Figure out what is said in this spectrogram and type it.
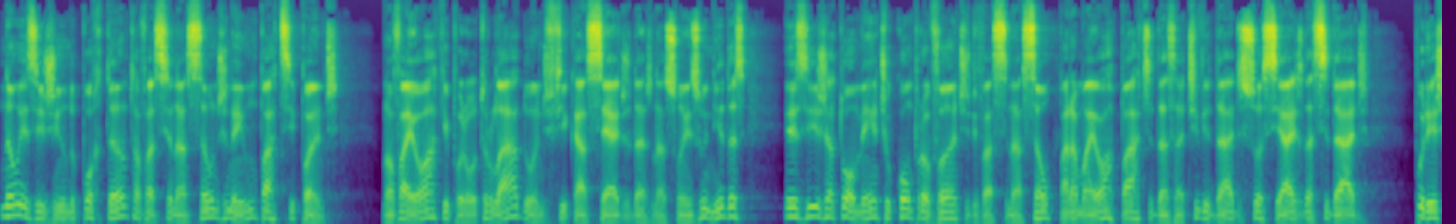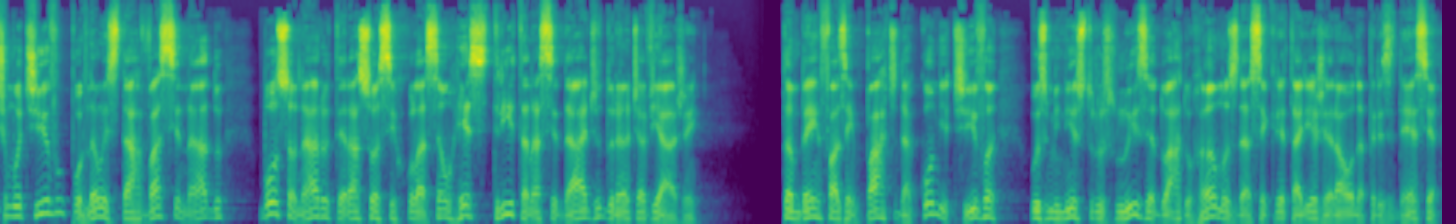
não exigindo, portanto, a vacinação de nenhum participante. Nova York, por outro lado, onde fica a sede das Nações Unidas, exige atualmente o comprovante de vacinação para a maior parte das atividades sociais da cidade. Por este motivo, por não estar vacinado, Bolsonaro terá sua circulação restrita na cidade durante a viagem. Também fazem parte da comitiva os ministros Luiz Eduardo Ramos, da Secretaria-Geral da Presidência,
